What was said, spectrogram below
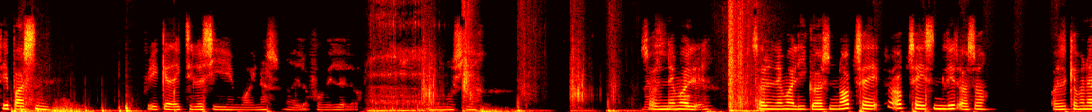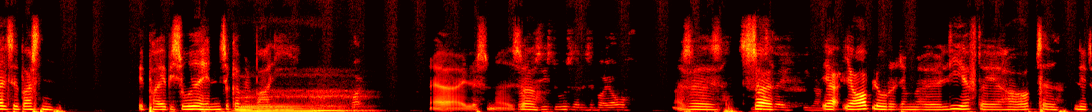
Det er bare sådan... Fordi jeg gad ikke til at sige morgen og sådan noget, eller farvel, eller hvad man nu siger. Så er det nemmere, så er det nemmere lige at gøre sådan optag, optage sådan lidt, og så, og så kan man altid bare sådan et par episoder henne, så kan man bare lige, ja, eller sådan noget, Så så, det sidste udsendelse for i år. altså, så, gang. jeg, jeg uploader dem øh, lige efter jeg har optaget lidt,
